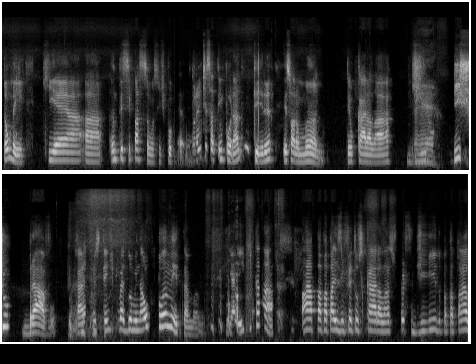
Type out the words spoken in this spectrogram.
tão bem. Que é a, a antecipação, assim, tipo, durante essa temporada inteira, eles falaram, mano, tem o cara lá de É. bicho bravo. O cara um stand que vai dominar o planeta, mano. E aí fica lá. Ah, papapá, eles enfrentam os caras lá super fudidos, papapá.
